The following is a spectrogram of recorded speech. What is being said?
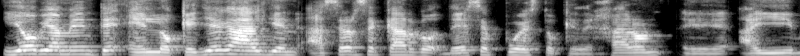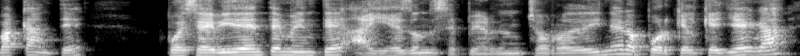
y obviamente en lo que llega alguien a hacerse cargo de ese puesto que dejaron eh, ahí vacante, pues evidentemente ahí es donde se pierde un chorro de dinero, porque el que llega,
